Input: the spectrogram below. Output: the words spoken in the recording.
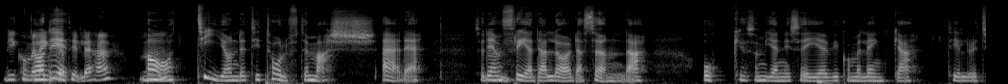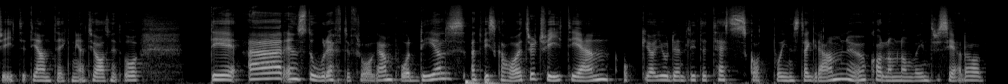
vi kommer Ja, länka det- till det här. Mm. Ja, 10 till 12 mars är det. Så det är en Mm. fredag, lördag, söndag. Och som Jenny säger, vi kommer länka till retreatet i anteckningar till avsnitt. Och det är en stor efterfrågan på dels att vi ska ha ett retreat igen och jag gjorde ett litet testskott på Instagram nu och kollade om de var intresserade av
